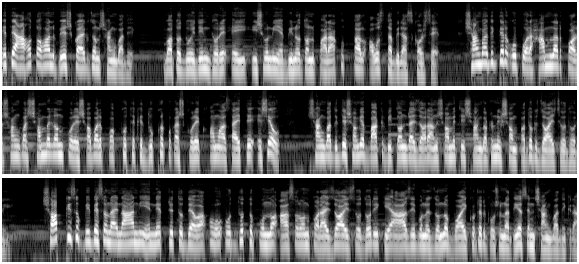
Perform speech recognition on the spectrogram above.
এতে আহত হন বেশ কয়েকজন সাংবাদিক। গত দুই দিন ধরে এই ইস্যু নিয়ে বিনোদন পাড়া উত্তাল অবস্থা বিরাজ করছে। সাংবাদিকদের উপর হামলার পর সংবাদ সম্মেলন করে সবার পক্ষ থেকে দুঃখ প্রকাশ করে ক্ষমা চাইতে এসেও সাংবাদিকদের সঙ্গে বাক বিতণ্ডায় জড়ান সমিতির সাংগঠনিক সম্পাদক জয় চৌধুরী। সবকিছু বিবেচনায় না নিয়ে নেতৃত্ব দেওয়া ও উদ্ধত্তপূর্ণ আচরণ করায় জয় চৌধুরীকে আজীবনের জন্য বয়কটের ঘোষণা দিয়েছেন সাংবাদিকরা।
